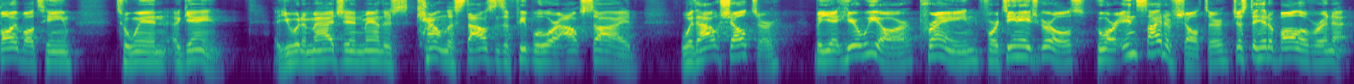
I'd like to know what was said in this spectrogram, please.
volleyball team to win a game. You would imagine, man, there's countless thousands of people who are outside without shelter but yet here we are praying for teenage girls who are inside of shelter just to hit a ball over a net.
